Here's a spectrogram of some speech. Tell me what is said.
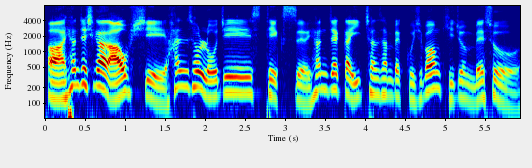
아, 현재 시각 9시 한솔 로지스틱스 현재가 2,390원 기준 매수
